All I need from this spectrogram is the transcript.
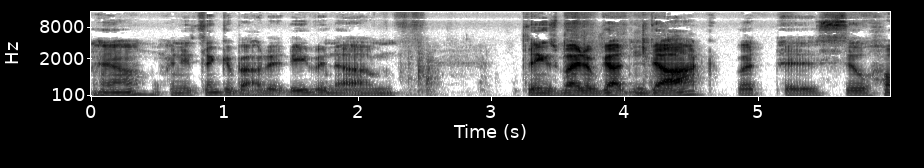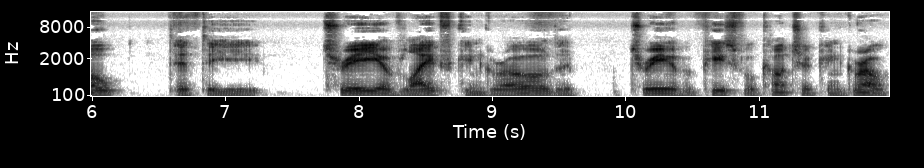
you know, when you think about it. Even um, things might have gotten dark, but there's still hope that the tree of life can grow, the tree of a peaceful culture can grow.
